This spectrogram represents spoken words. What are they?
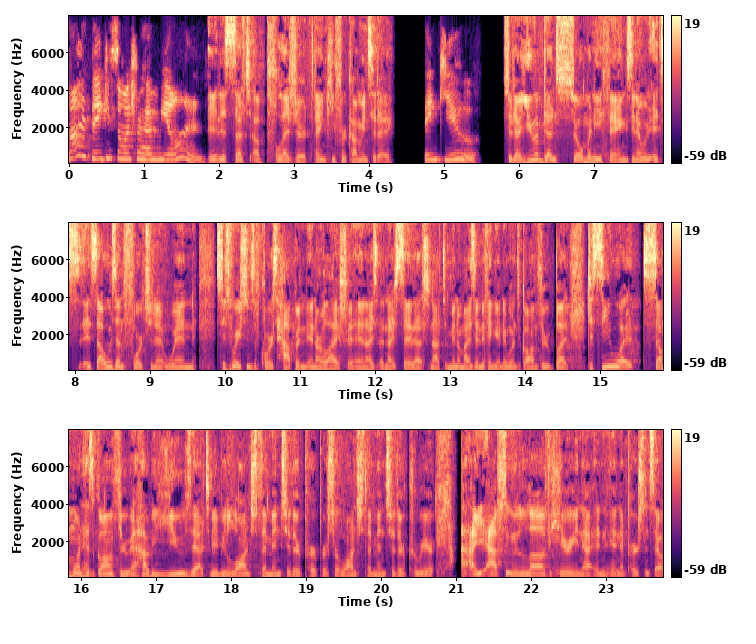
Hi, thank you so much for having me on. It is such a pleasure. Thank you for coming today. Thank you. So now you have done so many things. You know, it's it's always unfortunate when situations, of course, happen in our life, and I and I say that not to minimize anything anyone's gone through, but to see what someone has gone through and how to use that to maybe launch them into their purpose or launch them into their career. I absolutely love hearing that in, in a person. So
